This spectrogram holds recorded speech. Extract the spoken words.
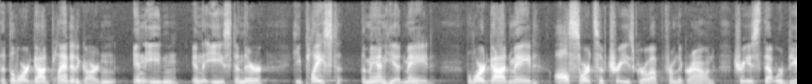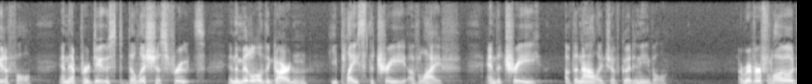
that the Lord God planted a garden in Eden in the east, and there he placed the man he had made. The Lord God made all sorts of trees grow up from the ground, trees that were beautiful and that produced delicious fruits. In the middle of the garden, he placed the tree of life and the tree of the knowledge of good and evil. A river flowed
